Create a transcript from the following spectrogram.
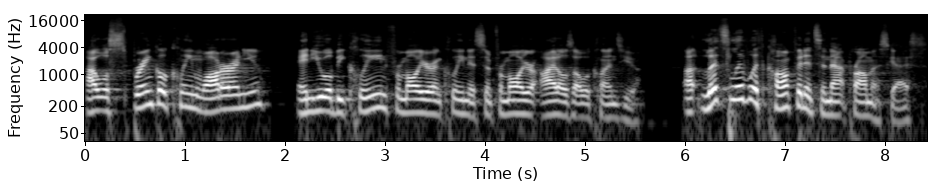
I will sprinkle clean water on you, and you will be clean from all your uncleanness, and from all your idols I will cleanse you. Uh, let's live with confidence in that promise, guys.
